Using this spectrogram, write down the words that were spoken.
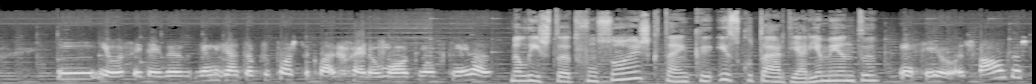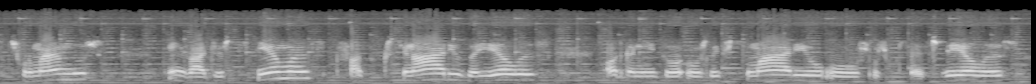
e eu aceitei de, de imediato a proposta, claro, era uma ótima oportunidade. Na lista de funções que tem que executar diariamente, Ensino as faltas, transformandos em vários sistemas, faço questionários a eles, organizo os livros de sumário, os, os processos deles,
